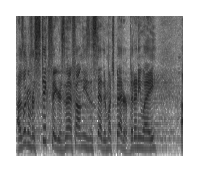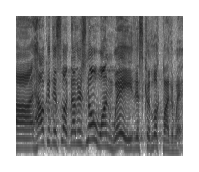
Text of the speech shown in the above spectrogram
I was looking for stick figures, and then I found these instead. They're much better. But anyway, uh, how could this look? Now, there's no one way this could look, by the way.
